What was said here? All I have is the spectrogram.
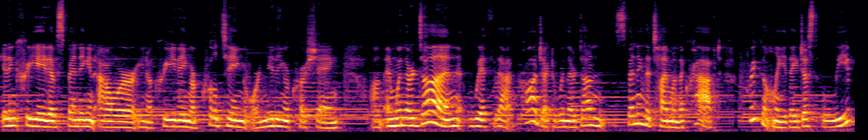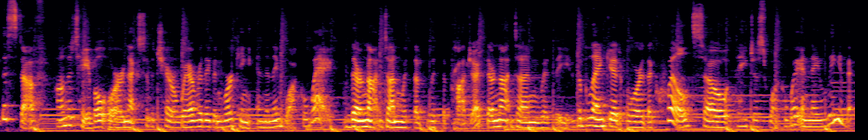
Getting creative, spending an hour, you know, creating or quilting or knitting or crocheting. Um, and when they're done with that project or when they're done spending the time on the craft, frequently they just leave the stuff on the table or next to the chair or wherever they've been working and then they walk away. They're not done with the with the project. They're not done with the, the blanket or the quilt, so they just walk away and they leave it.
